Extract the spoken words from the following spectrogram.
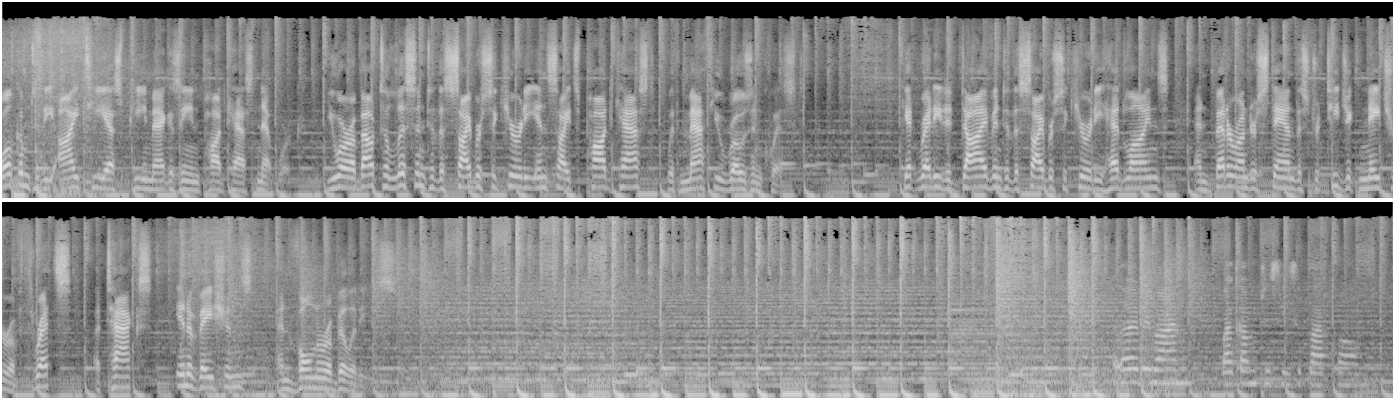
Welcome to the ITSP Magazine Podcast Network. You are about to listen to the Cybersecurity Insights podcast with Matthew Rosenquist. Get ready to dive into the cybersecurity headlines and better understand the strategic nature of threats, attacks, innovations, and vulnerabilities. Hello everyone, welcome to CISO Platform.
